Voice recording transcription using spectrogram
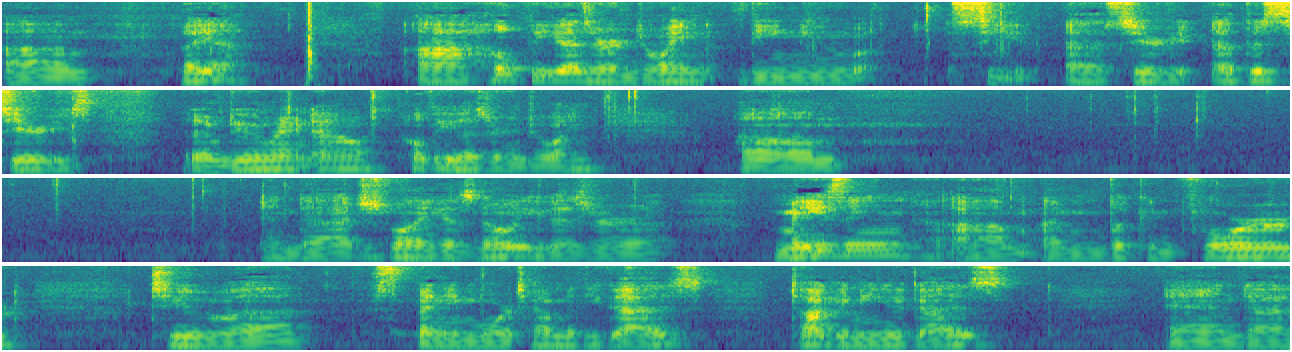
Um, but yeah, uh, hopefully you guys are enjoying the new se- uh, series, uh, this series that I'm doing right now. Hopefully you guys are enjoying. Um, and uh, I just want to let you guys know you guys are uh, amazing. Um, I'm looking forward to uh, spending more time with you guys, talking to you guys, and uh,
